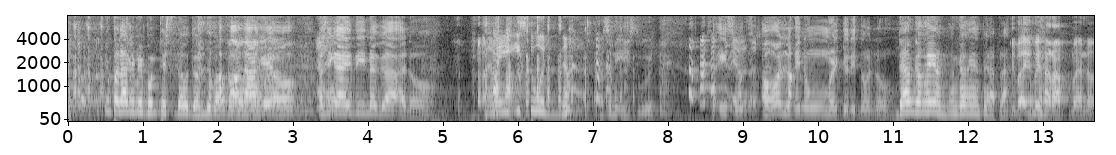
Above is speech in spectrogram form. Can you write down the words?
yung palagi may buntis daw doon, di ba? Oo, lagi, oh. Kasi nga hindi nag, ah, ano, Na may Eastwood, no? Nasa may Eastwood. sa Eastwood. Oo, laki nung Mercury doon, no? Hindi, hanggang ngayon. Hanggang ngayon Di pinapractice. ba yung may harap, may ano,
